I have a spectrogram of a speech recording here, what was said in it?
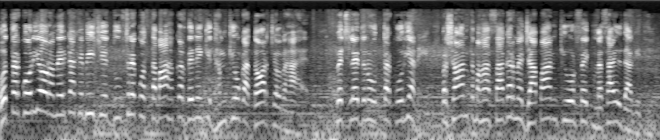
उत्तर कोरिया और अमेरिका के बीच एक दूसरे को तबाह कर देने की धमकियों का दौर चल रहा है। पिछले दिनों उत्तर कोरिया ने प्रशांत महासागर में जापान की ओर से एक मिसाइल दागी थी।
